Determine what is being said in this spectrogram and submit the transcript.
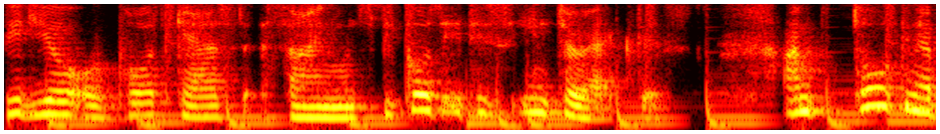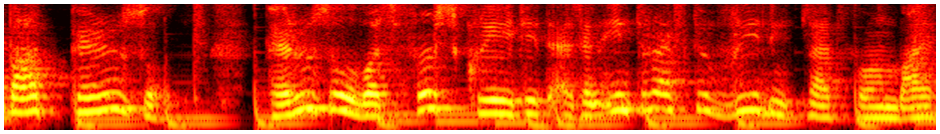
video, or podcast assignments because it is interactive. I'm talking about Perusall. Perusall was first created as an interactive reading platform by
